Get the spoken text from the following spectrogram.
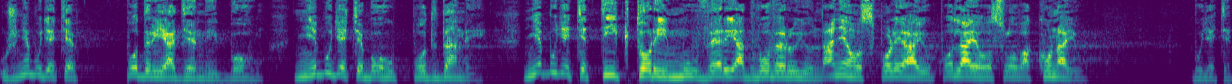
Už nebudete podriadení Bohu. Nebudete Bohu poddaní. Nebudete tí, ktorí mu veria, dôverujú, na neho spoliehajú, podľa jeho slova konajú. Budete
